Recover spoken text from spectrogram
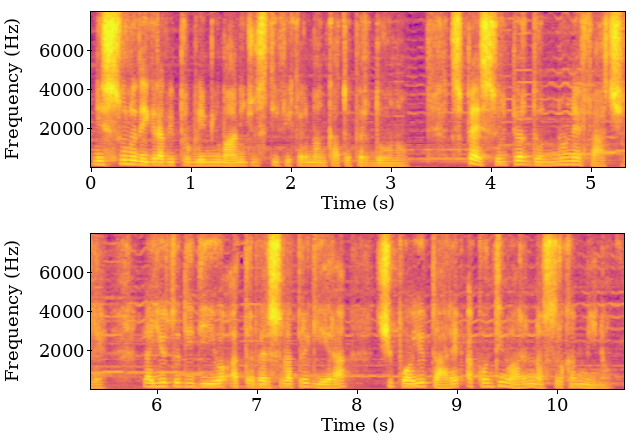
Nessuno dei gravi problemi umani giustifica il mancato perdono. Spesso il perdono non è facile. L'aiuto di Dio attraverso la preghiera ci può aiutare a continuare il nostro cammino.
